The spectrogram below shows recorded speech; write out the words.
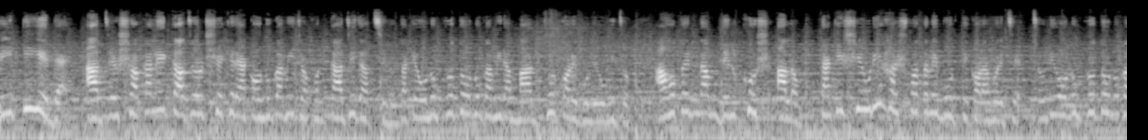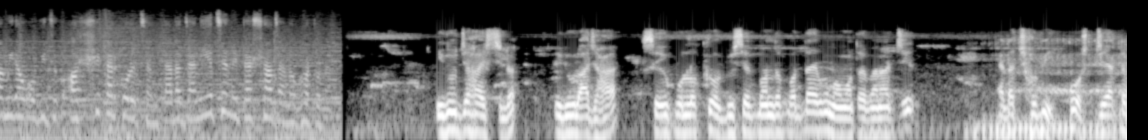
মিটিয়ে দেয়। আজ সকালে কাজল শেখের এক অনুগামী যখন কাজে যাচ্ছিল, তাকে অনুব্রত অনুগামীরা মারধর করে বলে অভিযোগ। আহতের নাম দিলখুশ আলম। তাকে শিউরি হাসপাতালে ভর্তি করা হয়েছে। যদিও অনুব্রত অনুগামীরা অভিযোগ অস্বীকার করেছেন তারা জানিয়েছেন এটা সাজানো ঘটনা। ঈদ উজ্জাহা এসেছিল ঈদ উল আজহা। সেই উপলক্ষে অভিষেক বন্দ্যোপাধ্যায় এবং মমতা ব্যানার্জির একটা ছবি পোস্ট যে একটা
